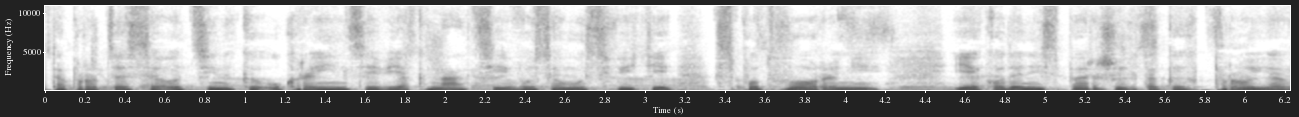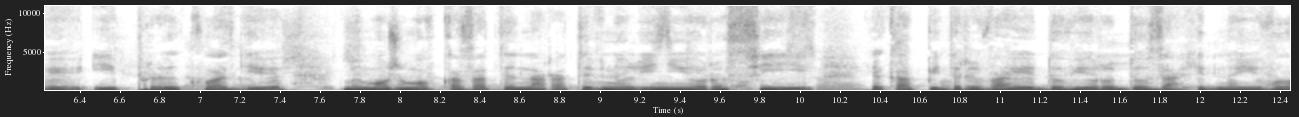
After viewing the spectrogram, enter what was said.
та процеси оцінки українців як нації в усьому світі спотворені. І як один із перших таких проявів і прикладів, ми можемо вказати наративну лінію Росії, яка підриває довіру до західної влади,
